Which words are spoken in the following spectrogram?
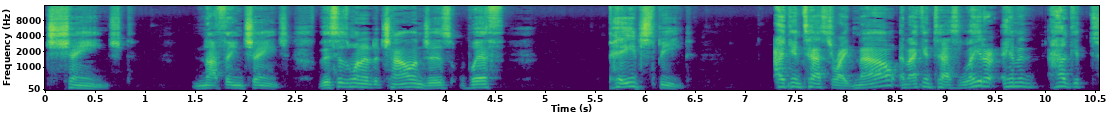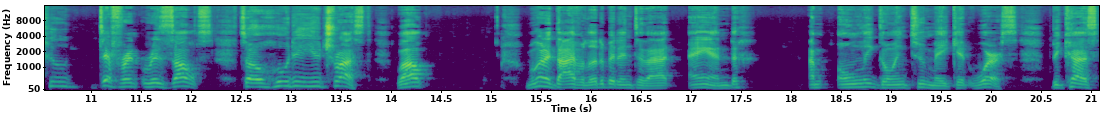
changed. Nothing changed. This is one of the challenges with page speed. I can test right now and I can test later and I'll get two different results. So, who do you trust? Well, we're going to dive a little bit into that and I'm only going to make it worse because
